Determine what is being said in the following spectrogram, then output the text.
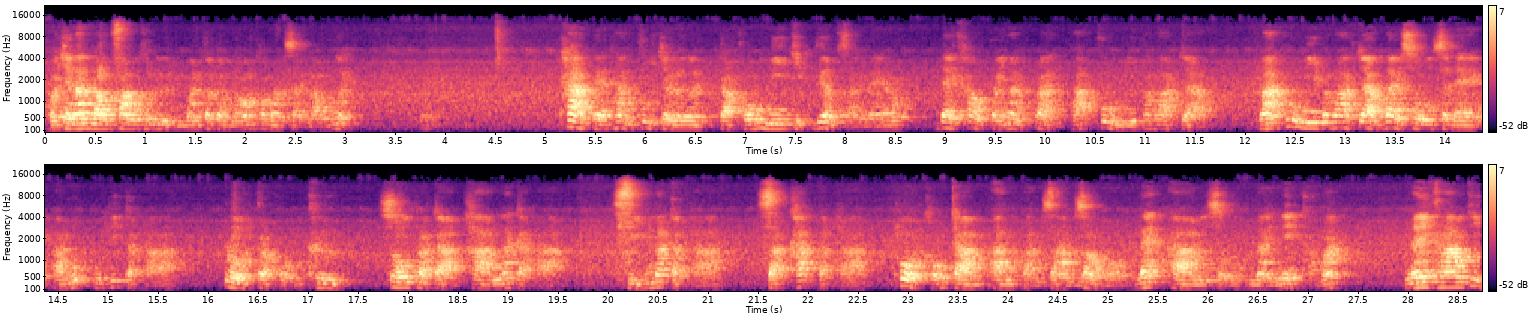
เพราะฉะนั้นเราฟังคนอื่นมันก็ต้องน้อมเข้ามาใส่เราด้วยข้าแต่ท่านผู้เจริญกับผมมีจิตเลื่อมใสแล้ว ได้เข้าไปนั่งใกล้พระผู้มีพระภาคเจ้าพระผู้มีพระภาคเจ้าได้ทรงแสดงอนุพุธิกถาโปรดกระผมคือ ทรงประกาศทานนักถาศีลนักถาสักขะกถา โทษของการอันปั่นสามเศร้าหมองและอามิสงในเนคขมะ ในคราวที่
